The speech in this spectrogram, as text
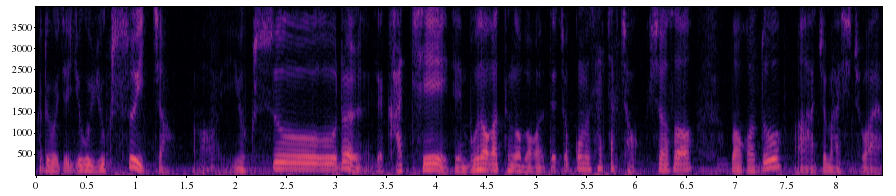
그리고 이제 이거 육수 있죠 어, 육수를 이제 같이 이제 문어 같은 거 먹을 때 조금 살짝 적셔서 먹어도 아주 맛이 좋아요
